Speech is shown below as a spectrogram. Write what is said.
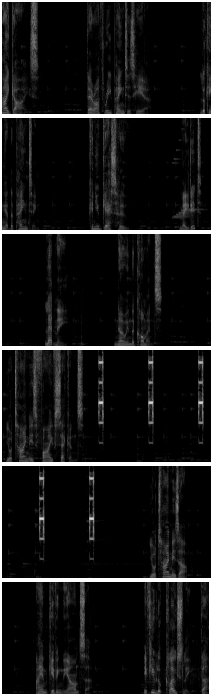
Hi guys. There are three painters here. Looking at the painting. Can you guess who? Made it? Let me know in the comments. Your time is 5 seconds. Your time is up. I am giving the answer. If you look closely, the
